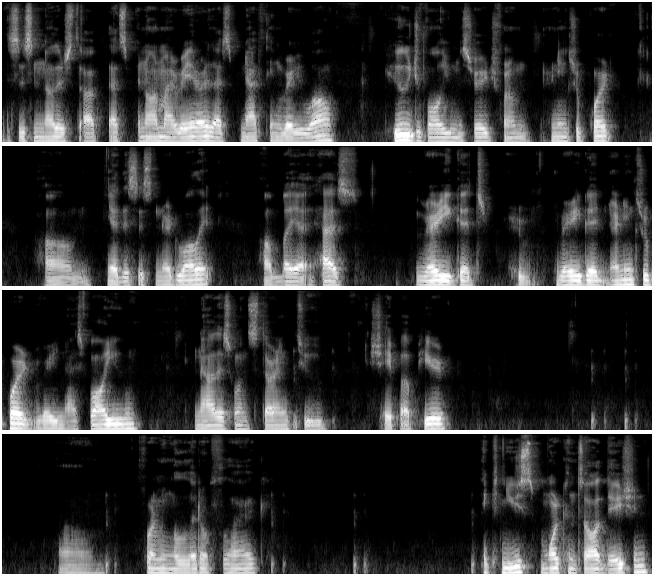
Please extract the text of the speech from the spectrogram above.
this is another stock that's been on my radar that's been acting very well. Huge volume surge from earnings report. Um, yeah this is NerdWallet um, but yeah, it has very good very good earnings report very nice volume. Now this one's starting to shape up here. Um, forming a little flag. It can use more consolidation.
